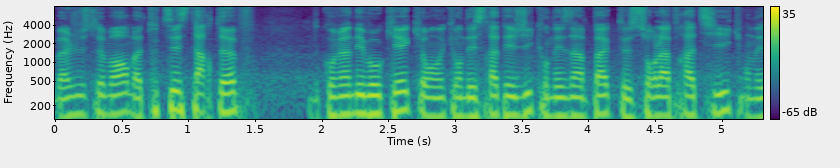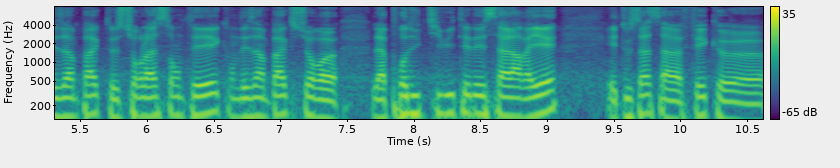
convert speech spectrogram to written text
ben, justement bah, toutes ces startups qu'on vient d'évoquer, qui ont, des stratégies, qui ont des impacts sur la pratique, qui ont des impacts sur la santé, qui ont des impacts sur la productivité des salariés. Et tout ça, ça fait que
